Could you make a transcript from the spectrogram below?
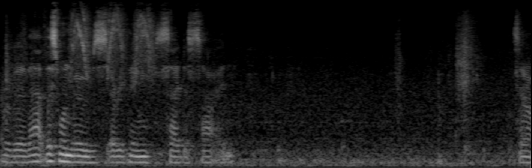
a little bit of that. This one moves everything side to side. So,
